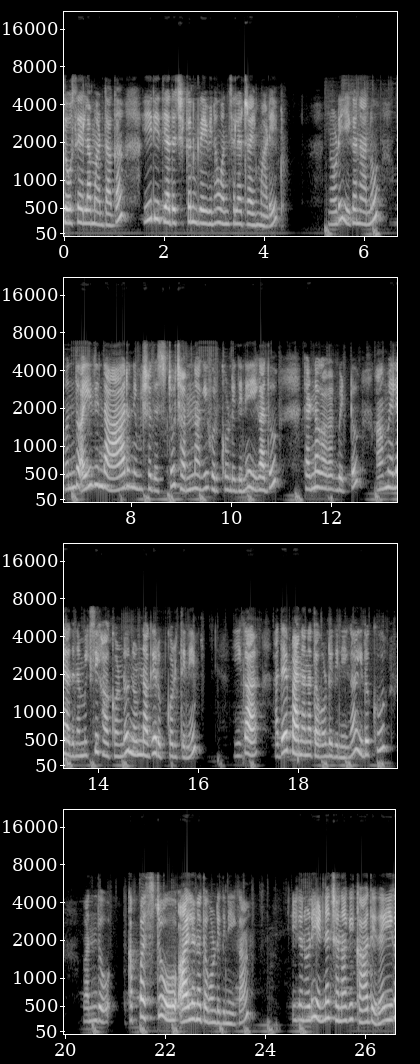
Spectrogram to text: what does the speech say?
ದೋಸೆ ಎಲ್ಲ ಮಾಡಿದಾಗ ಈ ರೀತಿಯಾದ ಚಿಕನ್ ಗ್ರೇವಿನ ಒಂದು ಸಲ ಟ್ರೈ ಮಾಡಿ. ನೋಡಿ, ಈಗ ನಾನು ಒಂದು ಐದರಿಂದ ಆರು ನಿಮಿಷದಷ್ಟು ಚೆನ್ನಾಗಿ ಹುರ್ಕೊಂಡಿದ್ದೀನಿ. ಈಗ ಅದು ತಣ್ಣಗಾಗಕ್ಕೆ ಬಿಟ್ಟು ಆಮೇಲೆ ಅದನ್ನು ಮಿಕ್ಸಿಗೆ ಹಾಕ್ಕೊಂಡು ನುಣ್ಣಗೆ ರುಬ್ಕೊಳ್ತೀನಿ. ಈಗ ಅದೇ ಪ್ಯಾನನ್ನು ತಗೊಂಡಿದ್ದೀನಿ ಈಗ. ಇದಕ್ಕೂ ಒಂದು ಕಪ್ಪಷ್ಟು ಆಯಿಲನ್ನು ತಗೊಂಡಿದ್ದೀನಿ ಈಗ. ಈಗ ನೋಡಿ ಎಣ್ಣೆ ಚೆನ್ನಾಗಿ ಕಾದಿದೆ. ಈಗ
